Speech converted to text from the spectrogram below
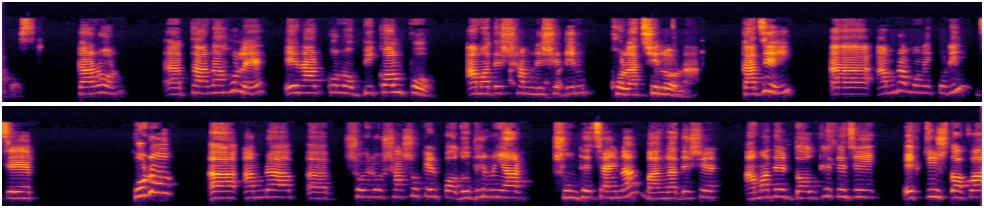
আগস্ট। কারণ তা না হলে এর আর কোনো বিকল্প আমাদের সামনে সেদিন খোলা ছিল না। কাজেই আমরা মনে করি যে কোনো আমরা স্বৈর শাসকের পদধ্বনি আর শুনতে চাই না। বাংলাদেশে আমাদের দল থেকে যে একত্রিশ দফা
